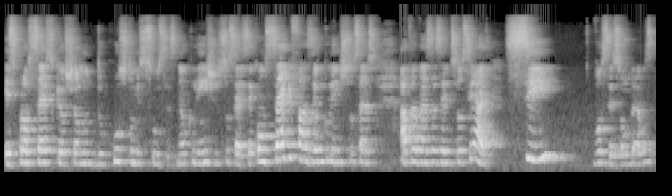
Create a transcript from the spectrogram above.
esse processo que eu chamo do custom success, né? O cliente de sucesso. Você consegue fazer um cliente de sucesso através das redes sociais, se você souber usar.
